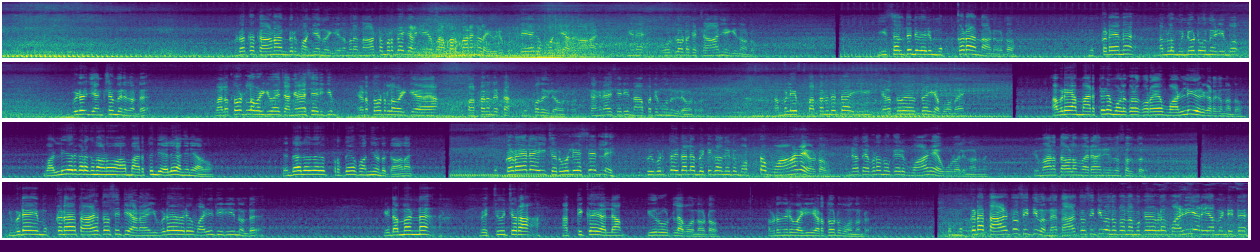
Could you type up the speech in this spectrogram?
ഇവിടെയൊക്കെ കാണാൻ എന്തൊരു ഭംഗിയാന്ന് നോക്കി നമ്മുടെ നാട്ടിൻപുറത്തേക്ക് ഇറങ്ങിയ റബ്ബർ മരങ്ങളെ ഒരു പ്രത്യേക ഭംഗിയാണ് കാണാൻ. ഇങ്ങനെ റോട്ടിലോട്ടൊക്കെ ചാഞ്ഞ് നിൽക്കുന്നുണ്ടോ? ഈ സ്ഥലത്തിന്റെ പേര് മുക്കട എന്നാണ് കേട്ടോ. മുക്കടയെന്ന് നമ്മൾ മുന്നോട്ട് വന്നു കഴിയുമ്പോൾ ഇവിടെ ഒരു ജംഗ്ഷൻ വരുന്നുണ്ട്. വലത്തോട്ടുള്ള വഴിക്ക് പോയ ചങ്ങനാശ്ശേരിക്കും ഇടത്തോട്ടുള്ള വഴിക്ക് പോയ പത്തനംതിട്ട മുപ്പത് കിലോമീറ്റർ. ചങ്ങനാശ്ശേരി നാൽപ്പത്തി മൂന്ന് കിലോമീറ്റർ. നമ്മൾ ഈ പത്തനംതിട്ട ഈ ഇടത്തേക്കാണ് പോകുന്നത് അവിടെ ആ മരത്തിന്റെ മുകളിൽ കൂടെ കുറേ വള്ളി കയറി കിടക്കുന്നുണ്ടോ? വള്ളി കയറി കിടക്കുന്നതാണോ? ആ മരത്തിന്റെ ഇല അങ്ങനെയാണോ? എന്തായാലും അതൊരു പ്രത്യേക ഭംഗിയുണ്ട് കാണാൻ. മുക്കടയിലെ ഈ ചെറുവള്ളി എസ്റ്റേറ്റിലെ ഇപ്പം ഇവിടുത്തെ ഇതെല്ലാം വെട്ടിക്കളഞ്ഞിട്ട് മൊത്തം വാഴ കേട്ടോ ഇതിനകത്ത് എവിടെ നോക്കിയാലും വാഴയാണ് കൂടുതലും കാണുന്നത്. വിമാനത്താവളം വരാനിരുന്ന സ്ഥലത്ത്. ഇവിടെ മുക്കട താഴത്തെ സിറ്റിയാണ്. ഇവിടെ ഒരു വഴി തിരിയുന്നുണ്ട്. ഇടമണ്ണ് വെച്ചൂച്ചിറ അത്തിക്കയെല്ലാം ഈ റൂട്ടിലാണ് പോകുന്നത് കേട്ടോ. അവിടെ നിന്നൊരു വഴി ഇടത്തോട്ട് പോകുന്നുണ്ട്. അപ്പം മുക്കട താഴത്തെ സിറ്റി വന്നേ. താഴത്തെ സിറ്റി വന്നപ്പോൾ നമുക്ക് ഇവിടെ വഴി അറിയാൻ വേണ്ടിയിട്ട്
